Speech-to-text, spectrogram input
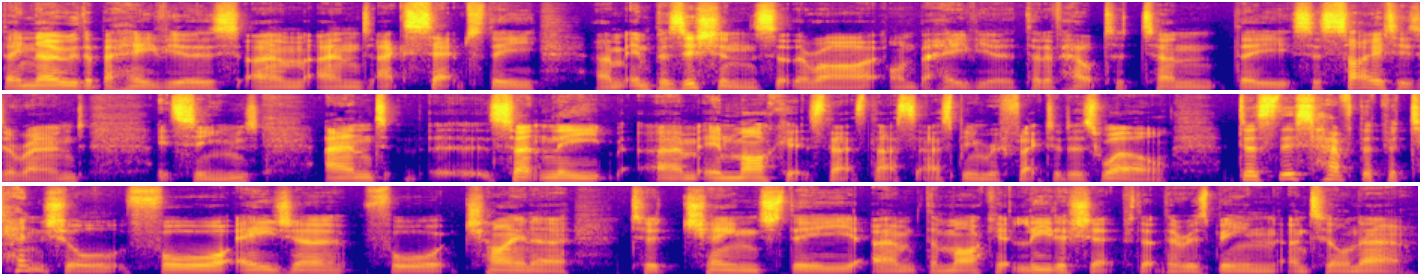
they know the behaviours um, and accept the um, impositions that there are on behaviour that have helped to turn the societies around. It seems, and uh, certainly um, in markets, that's that's that's been reflected as well. Does this have the potential for Asia, for China? To change the um, the market leadership that there has been until now?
